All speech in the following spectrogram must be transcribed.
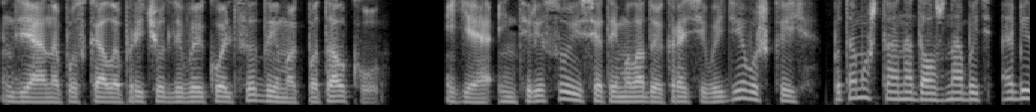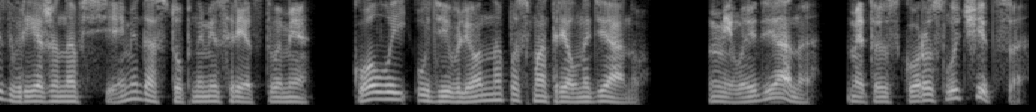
Диана пускала причудливые кольца дыма к потолку. Я интересуюсь этой молодой красивой девушкой, потому что она должна быть обезврежена всеми доступными средствами. Коллый удивленно посмотрел на Диану. «Милая Диана, это скоро случится.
